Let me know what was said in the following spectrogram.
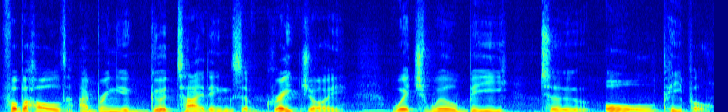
for behold, I bring you good tidings of great joy, which will be to all people.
